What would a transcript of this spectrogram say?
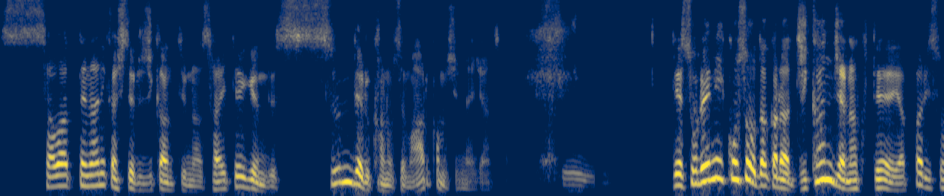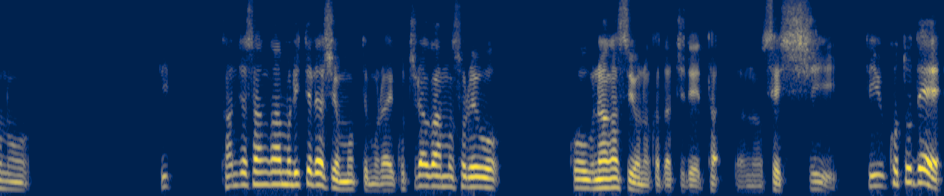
触って何かしてる時間っていうのは最低限で済んでる可能性もあるかもしれないじゃないですか。うんで、それにこそ、だから時間じゃなくて、やっぱりその、リ患者さん側もリテラシーを持ってもらい、こちら側もそれをこう促すような形でたあの接し、っていうことで、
